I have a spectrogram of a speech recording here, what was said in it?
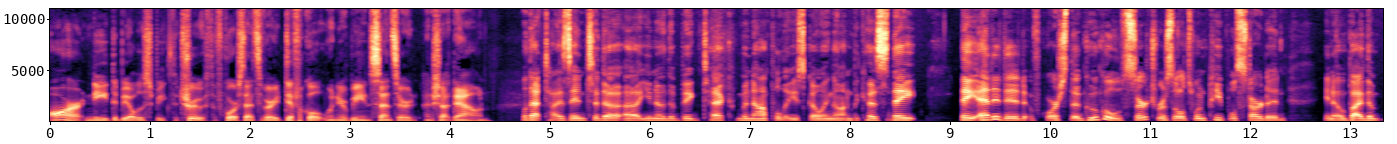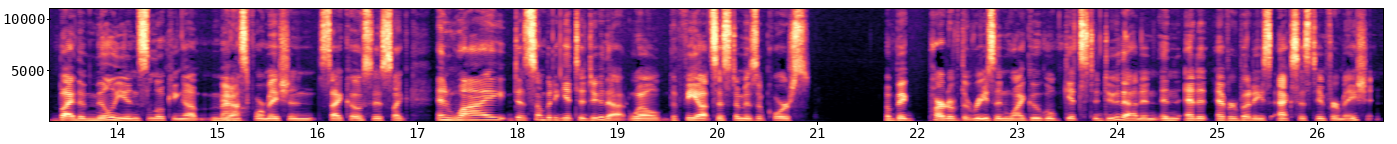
aren't need to be able to speak the truth. Of course, that's very difficult when you're being censored and shut down. Well, that ties into the uh, you know the big tech monopolies going on because they they edited, of course, the Google search results when people started you know by the by the millions looking up mass Yeah. formation psychosis. Like, and why does somebody get to do that? Well, the fiat system is, of course, a big part of the reason why Google gets to do that and, and edit everybody's access to information.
